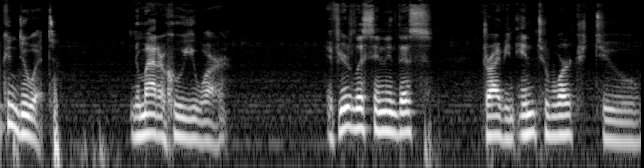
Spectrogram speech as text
can do it no matter who you are. If you're listening to this, driving into work to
